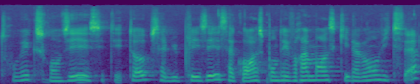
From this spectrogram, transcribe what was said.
trouvé que ce qu'on faisait, c'était top, ça lui plaisait, ça correspondait vraiment à ce qu'il avait envie de faire.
